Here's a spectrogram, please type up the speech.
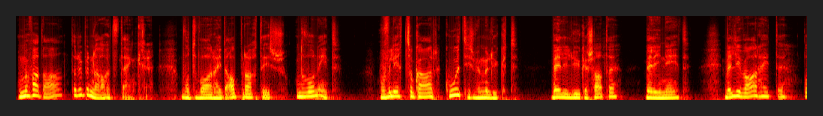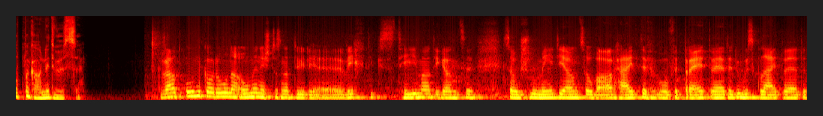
und man fängt an, darüber nachzudenken, wo die Wahrheit abgebracht ist und wo nicht. Wo vielleicht sogar gut ist, wenn man lügt. Welche Lügen schaden, welche nicht. Welche Wahrheiten wird man gar nicht wissen. Gerade um Corona herum ist das natürlich ein wichtiges Thema, die ganzen Social Media und so Wahrheiten, die verdreht werden, ausgeleitet werden,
